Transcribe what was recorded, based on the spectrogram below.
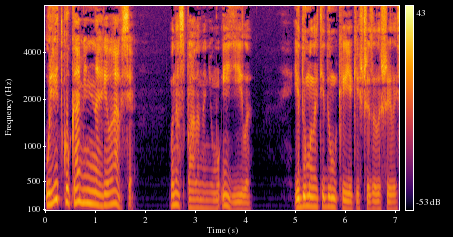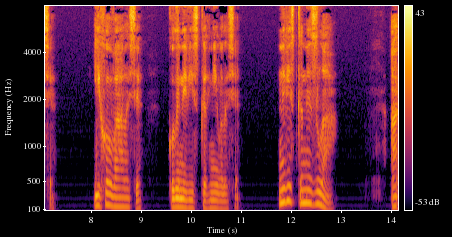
Улітку камінь нагрівався. Вона спала на ньому і їла, і думала ті думки, які ще залишилися, і ховалася, коли невістка гнівалася. Невістка не зла, а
